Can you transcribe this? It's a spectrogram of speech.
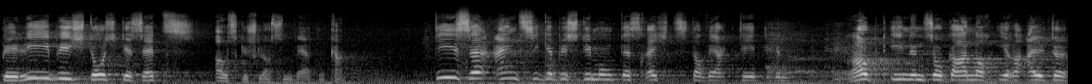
beliebig durch Gesetz ausgeschlossen werden kann. Diese einzige Bestimmung des Rechts der Werktätigen raubt ihnen sogar noch ihre alte,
